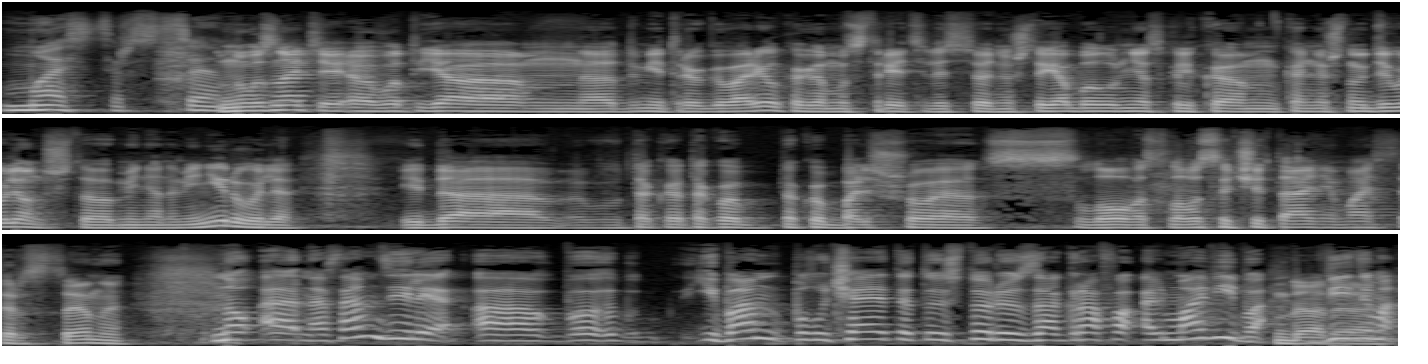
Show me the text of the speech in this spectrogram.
мастер сцены? Ну, вы знаете, э, вот я э, Дмитрию говорил, когда мы встретились сегодня, что я был несколько, конечно, удивлен, что меня номинировали. И да, такое, такое, такое большое слово, словосочетание мастер сцены. Но а, на самом деле а, Иван получает эту историю за графа Альмавива. Да, Видимо,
